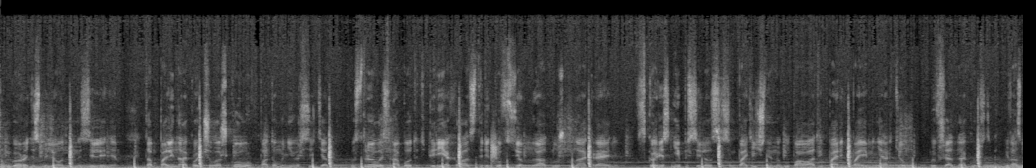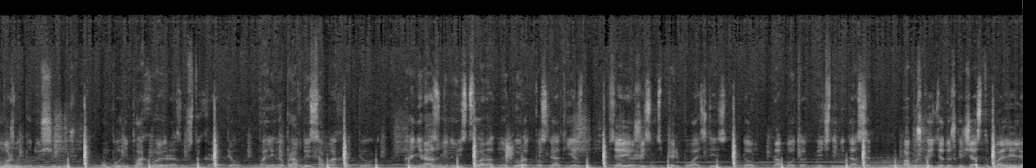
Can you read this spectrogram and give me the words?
большом городе с миллионным населением. Там Полина окончила школу, потом университет. Устроилась работать, переехала от стариков в съемную однушку на окраине. Вскоре с ней поселился симпатичный, но глуповатый парень по имени Артем, бывший однокурсник и, возможно, будущий муж. Он был неплохой, разве что храпел. Полина, правда, и сама храпела. Она ни разу не навестила родной город после отъезда. Вся ее жизнь теперь была здесь. Дом, работа, вечный недосып. Бабушка и дедушка часто болели.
